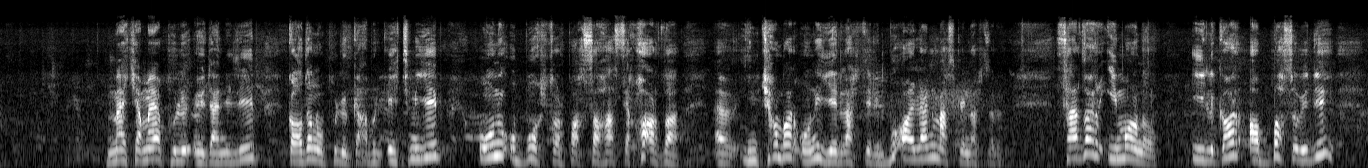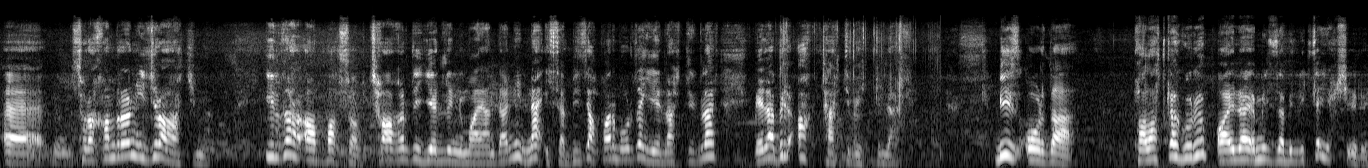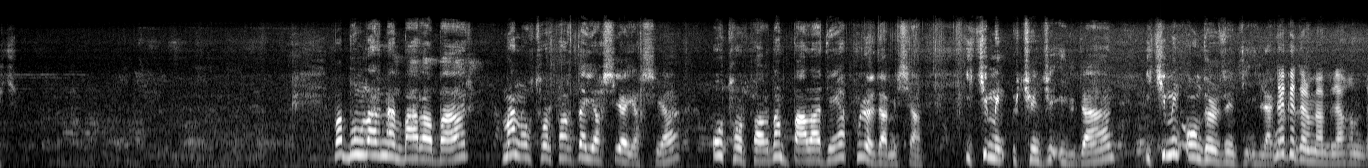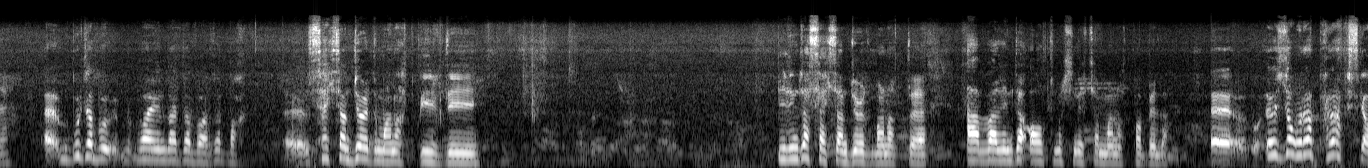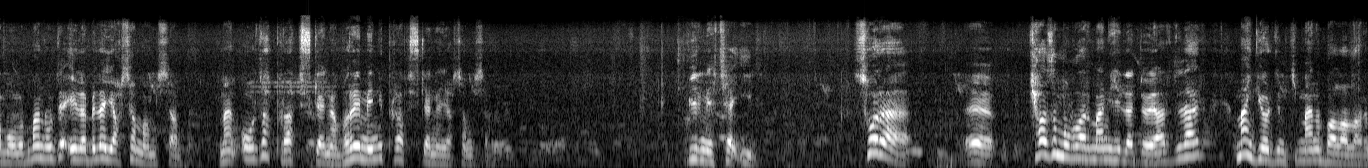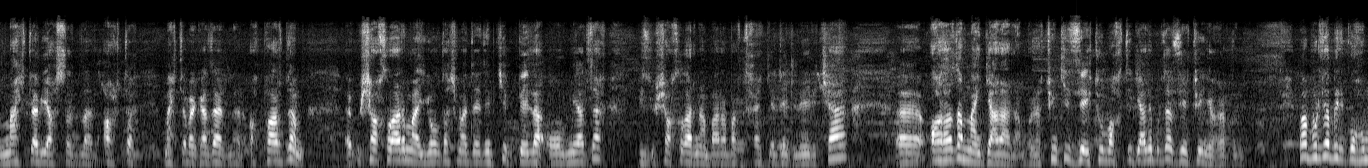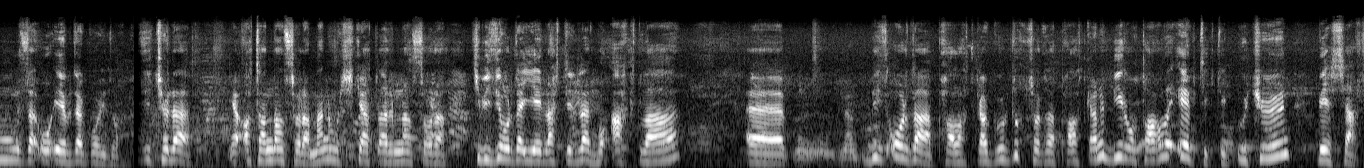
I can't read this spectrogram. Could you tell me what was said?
məhkəməyə pulu ödənilib, qadın o pulu qəbul etməyib, onu o boş torpaq sahəsi harda ə, imkan var onu yerləşdirin. Bu ailəni məskunlaşdırın. Sərdar İmanov, İlqar Abbasov idi, ə, Suraxandıranın icra hakimi. İlqar Abbasov çağırdı yerli nümayəndəni, nə isə bizi aparıb orada yerləşdirdilər, belə bir akt tərtib etdilər. Biz orada palatka qurub ailəmizlə birlikdə yaşayırıq. Və bunlarla bərabər mən o torpaqda yaşaya-yaşaya o torpaqdan belediyeye pul ödemişəm. 2003-cü ildən 2014-cü illərə. Nə qədər məbləğində? Burada bu vayonlarda var da bax. e, 84 manat birdi. Birində 84 manatdır. Əvvəlində 60 neçə manat var belə. Özdə ora propiskam olub. Mən orada elə belə yaşamamışam. Mən orada propiska ilə, Vremeni propiska ilə yaşamışam. Bir neçə il. Sonra e, Kazımovlar məni elə döyərdilər. Mən gördüm ki, mənim balalarım məktəb yaşlıdılar, artıq məktəbə qədərdirlər. Apardım. E, uşaqlarıma, yoldaşıma dedim ki, belə olmayacaq. Biz uşaqlarla bərabər çıxaq gedək Lerikə. E, arada mən gələrəm bura. Çünki zeytun vaxtı gəlib burada zeytun yığırdım. Və burada bir qohumumuz da o evdə qoyduq. Bizi çölə e, atandan sonra, mənim şikayətlərimdən sonra ki, bizi orada yerləşdirdilər bu aktla. Ee, biz orada palatka qurduq, sonra palatkanı bir otaqlı ev tikdik. Üçün, beşə.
